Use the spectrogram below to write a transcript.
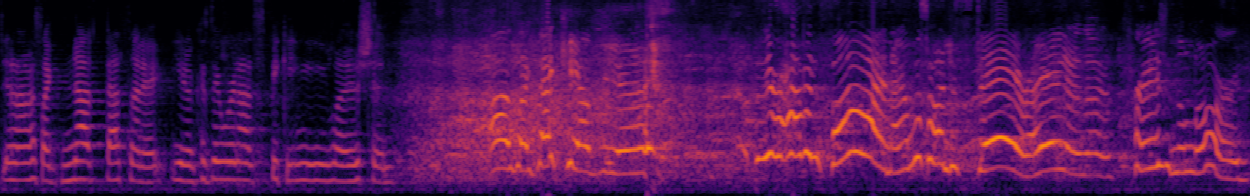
and I was like, "Not, that's not it," you know, because they were not speaking English, and I was like, "That can't be it." but they were having fun. I almost wanted to stay, right? And, praising the Lord.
